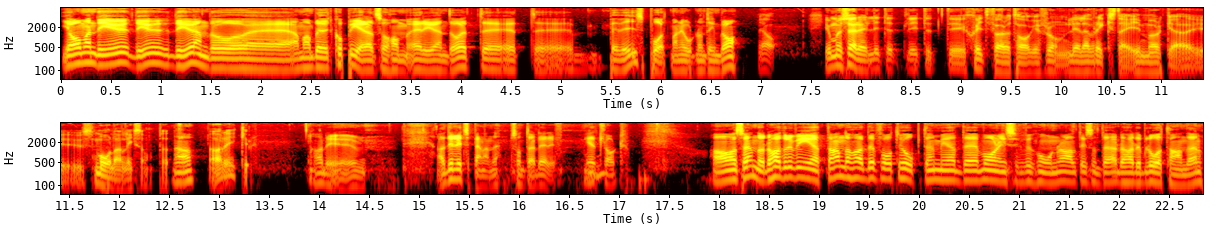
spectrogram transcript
Ja, men det är ju, det är ju, det är ju ändå, eh, om man blivit kopierad så har, är det ju ändå ett, eh, ett eh, bevis på att man har gjort någonting bra. Ja. Jo men så är det, litet, litet eh, skitföretag från lilla Vrigstad i mörka i Småland liksom. Att, Ja, ja, det är kul. ja, det, är, ja, det är lite spännande. Sånt där, det är det. Helt Mm. klart. Ja, och sen då, då hade du vetan, du hade fått ihop den med eh, varningsinfektioner och allt sånt där. Du hade blåtanden.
